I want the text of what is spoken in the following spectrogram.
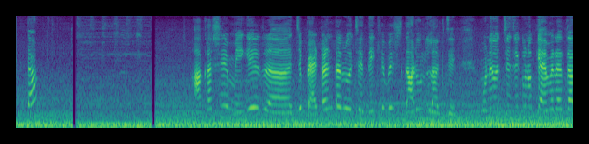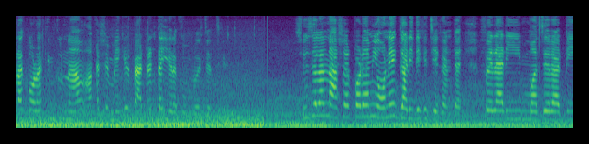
একটা। আকাশে মেঘের যে প্যাটার্নটা রয়েছে, দেখে বেশ দারুণ লাগছে। মনে হচ্ছে যে কোনো ক্যামেরার দ্বারা করা কিন্তু না, আকাশে মেঘের প্যাটার্নটাই এরকম রয়েছে সুইজারল্যান্ড আসার পরে আমি অনেক গাড়ি দেখেছি এখানটায়। ফেরারি মাজেরাটি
